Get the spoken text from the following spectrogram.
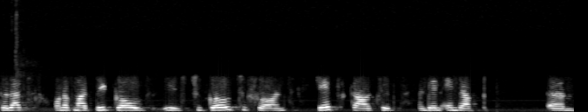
So that's one of my big goals is to go to France, get scouted, and then end up um,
